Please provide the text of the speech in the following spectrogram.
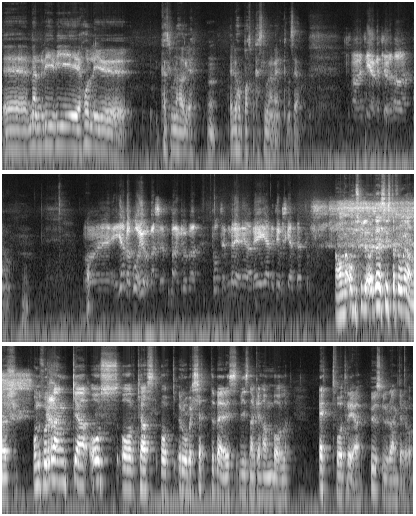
Eh, Men vi, vi håller ju Karlskrona högre. Mm. Eller vi hoppas på Karlskrona mer kan man säga. Ja, det är jävla kul att höra. Ja. Och, eh, jävla bra jobb alltså. Fan gubbar. Fortsätt med det ni gör. Det är jävligt uppskattat. Ja, men om du skulle, det är sista frågan Anders. Om du får ranka oss, Avkast och Robert Zetterbergs Vi snackar handboll. 1, 2, 3. Hur skulle du ranka det då?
